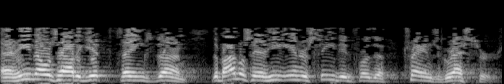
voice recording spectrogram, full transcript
And he knows how to get things done. The Bible said he interceded for the transgressors.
